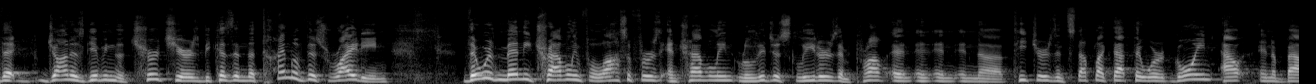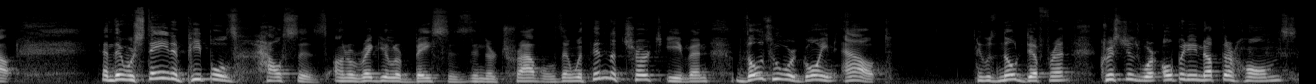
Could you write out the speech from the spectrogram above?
that John is giving the church here is because in the time of this writing, there were many traveling philosophers and traveling religious leaders and, prof, and, and, and uh, teachers and stuff like that that were going out and about. And they were staying in people's houses on a regular basis in their travels. And within the church, even, those who were going out, it was no different. Christians were opening up their homes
